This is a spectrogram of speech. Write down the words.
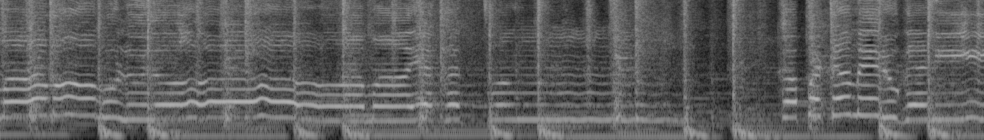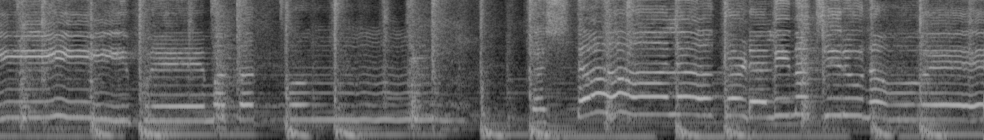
మామూలులో అమాయకత్వం కపటమెరుగని ప్రేమతత్వం. కష్టాల కడలిన చిరునవ్వే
